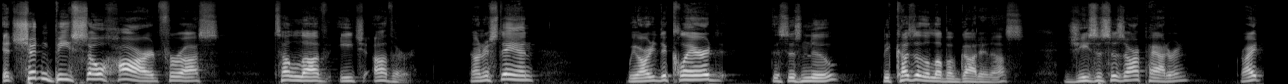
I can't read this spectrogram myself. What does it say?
It shouldn't be so hard for us to love each other. Understand, we already declared this is new because of the love of God in us. Jesus is our pattern, right?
